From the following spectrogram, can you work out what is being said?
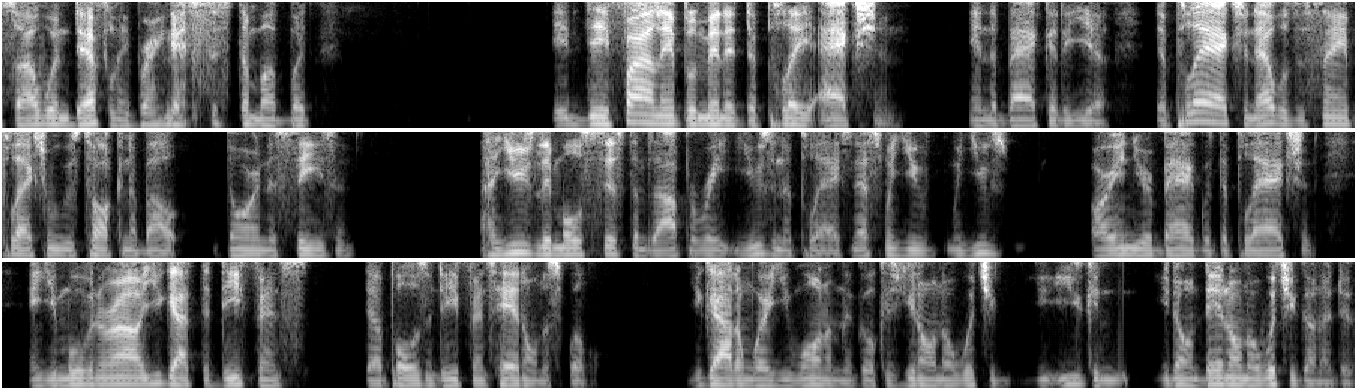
So I wouldn't definitely bring that system up, but it, they finally implemented the play action in the back of the year. The play action that was the same play action we was talking about during the season. Uh, usually, most systems operate using the play action. That's when you when you are in your bag with the play action and you're moving around, you got the defense, the opposing defense head on the swivel. You got them where you want them to go because you don't know what you, you you can you don't they don't know what you're gonna do,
